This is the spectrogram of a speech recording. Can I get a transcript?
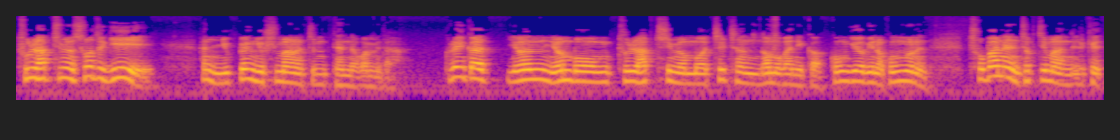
둘 합치면 소득이 한 660만 원쯤 된다고 합니다. 그러니까 연 연봉 둘 합치면 뭐 7천 넘어가니까 공기업이나 공무원은 초반엔 적지만 이렇게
